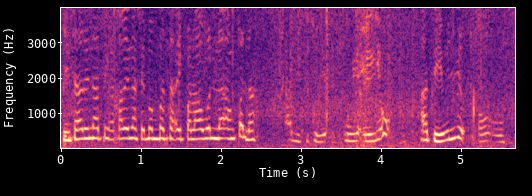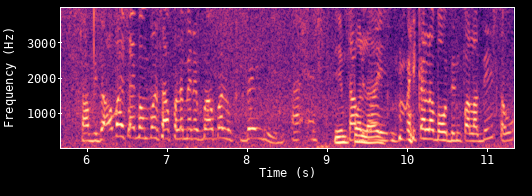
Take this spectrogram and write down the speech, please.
pinsanin natin akala na sa ibang bansa ay Palawan lang pala. Ay, di si Kuya, Kuya Elio. Ate, Ulyo. Oo. Sabi daw, abay, sa ibang bansa pala may nagbabalot. Dahil, ah, eh. Yung Sabi pala, daw, eh, may kalabaw din pala dito.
